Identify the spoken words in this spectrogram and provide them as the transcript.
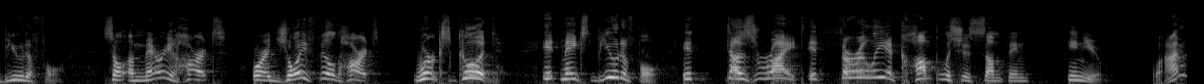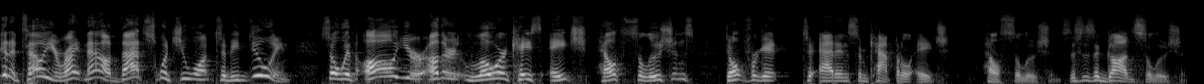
beautiful. So a merry heart or a joy filled heart works good. It makes beautiful. It does right. It thoroughly accomplishes something in you. Well, I'm going to tell you right now, that's what you want to be doing. So, with all your other lowercase h health solutions, don't forget to add in some capital H health solutions. This is a God solution.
